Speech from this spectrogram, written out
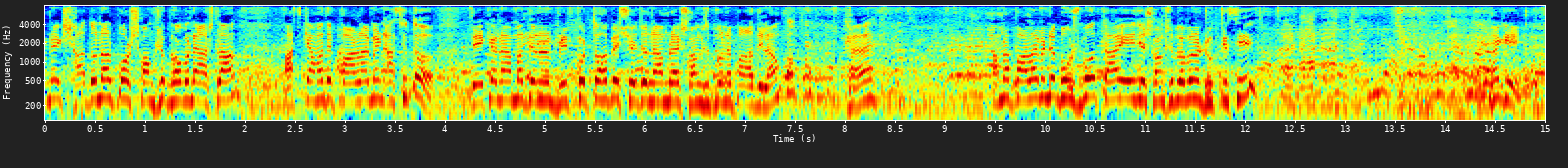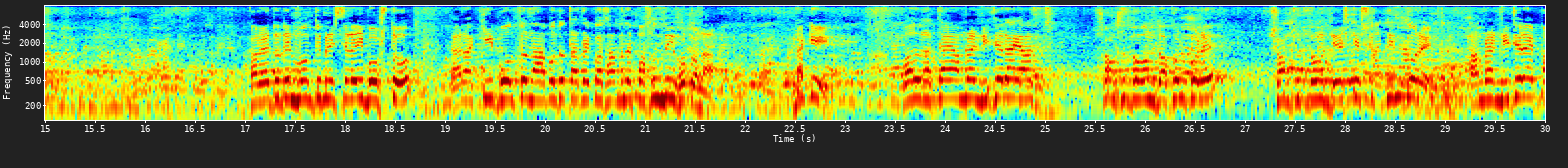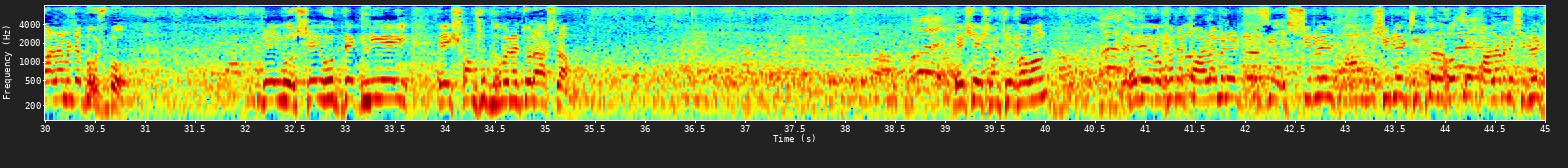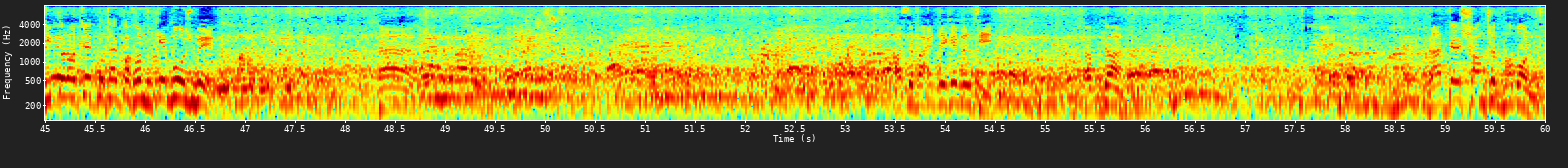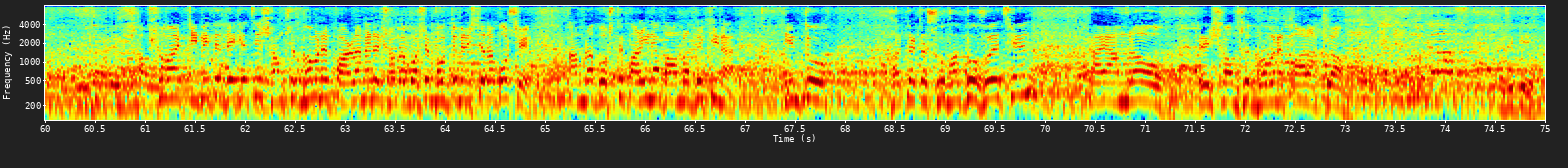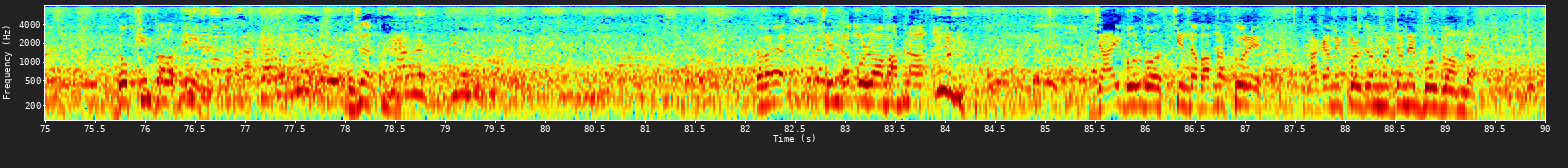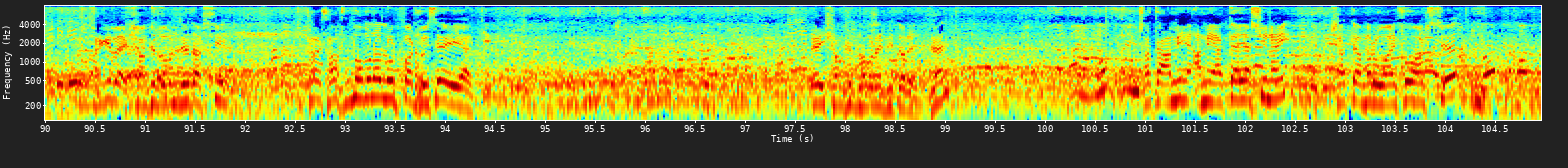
অনেক সাধনার পর সংসদ ভবনে আসলাম। আজকে আমাদের পার্লামেন্ট আছে তো তো এখানে আমাদের ব্রিফ করতে হবে, সেজন্য আমরা সংসদ ভবনে পাড়া দিলাম। হ্যাঁ? আমরা পার্লামেন্টে বসবো, তাই এই যে সংসদ ভবনে ঢুকতেছি। নাকি? কারণ এতদিন মন্ত্রী মিনিস্টারই বসতো, তারা কি বলতো, না বলতো, তাদের কথা আমাদের পছন্দই হতো না। নাকি? তাই আমরা নিজেরাই আজ সংসদ ভবন দখল করে সংসদ ভবন দেশকে স্বাধীন করে আমরা নিজেরাই পার্লামেন্টে বসবো। সেই সেই উদ্যোগ নিয়েই এই সংসদ ভবনে চলে আসলাম। এই সেই সংসদ ভবন ওই যে ওখানে পার্লামেন্টের শিডিউল শিডিউল ঠিক করা হচ্ছে, পার্লামেন্টের শিডিউল ঠিক করা হচ্ছে, কোথায় কখন কে বসবে। হ্যাঁ। আচ্ছা বাইরে দেখে ফেলছি। সাবধান। রাতের সংসদ ভবন। সবসময় টিভিতে দেখেছি সংসদ ভবনে পার্লামেন্টে সবাই বসে, মন্ত্রী মিনিস্টাররা বসে। আমরা বসতে পারি না বা আমরা দেখি না। কিন্তু হয়তো একটা সৌভাগ্য হয়েছেন, তাই আমরাও এই সংসদ ভবনে পা রাখলাম। এটা দক্ষিণতলা তিন? তবে চিন্তা করলাম আমরা যাই বলব, চিন্তা ভাবনা করে আগামী প্রজন্মের জন্য বলব আমরা। নাকি ভাই? সংসদ ভবনে যেহেতু আসছি হ্যাঁ, সংসদ ভবনও লুটপাট হয়েছে এই আর কি। এই সংসদ ভবনের ভিতরে হ্যাঁ? সাথে আমি আমি একাই আসি নাই সাথে আমার ওয়াইফও আসছে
